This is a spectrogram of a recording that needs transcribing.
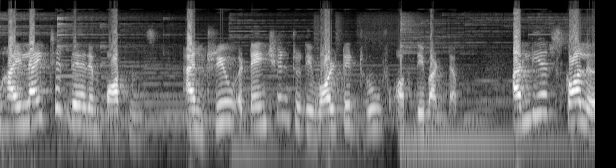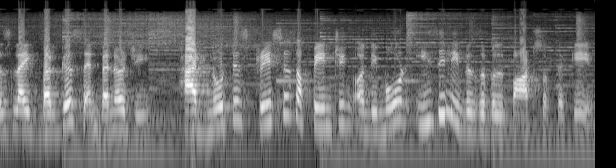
highlighted their importance and drew attention to the vaulted roof of the mandap. Earlier scholars like Burgess and Banerjee had noticed traces of painting on the more easily visible parts of the cave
